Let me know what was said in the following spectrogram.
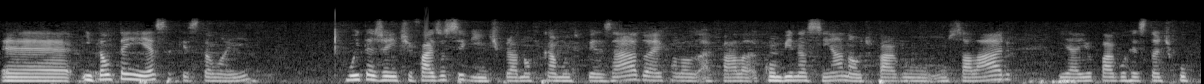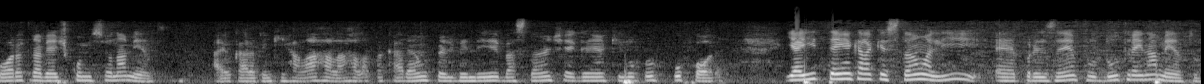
É, então tem essa questão aí. Muita gente faz o seguinte, para não ficar muito pesado, aí fala, fala, combina assim, ah não, eu te pago um, um salário e aí eu pago o restante por fora através de comissionamento. Aí o cara tem que ralar, ralar, ralar pra caramba para ele vender bastante e ganha aquilo por, por fora. E aí tem aquela questão ali, é, por exemplo, do treinamento.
